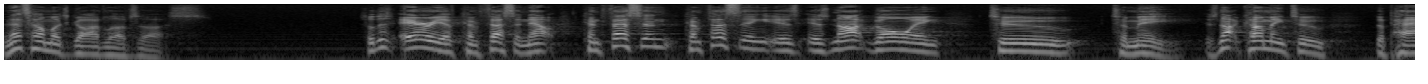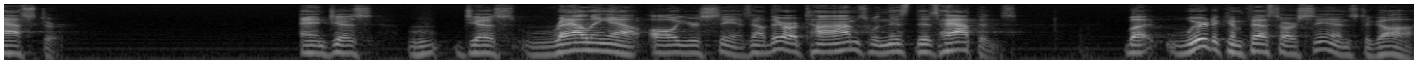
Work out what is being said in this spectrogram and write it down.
And that's how much God loves us. So this area of confessing. Now, confessing, confessing is, is not going to, to me. It's not coming to the pastor. and just, just rallying out all your sins. Now, there are times when this, this happens, but we're to confess our sins to God.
